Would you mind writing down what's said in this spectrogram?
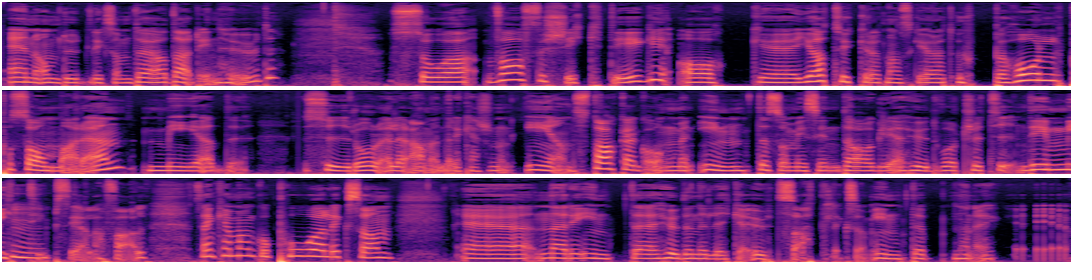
än om du liksom dödar din hud. Så var försiktig och eh, jag tycker att man ska göra ett uppehåll på sommaren med syror eller använda det kanske någon enstaka gång men inte som i sin dagliga hudvårdsrutin. Det är mitt Mm. tips i alla fall. Sen kan man gå på liksom eh, när det inte, huden är lika utsatt. Liksom. Inte den här eh,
